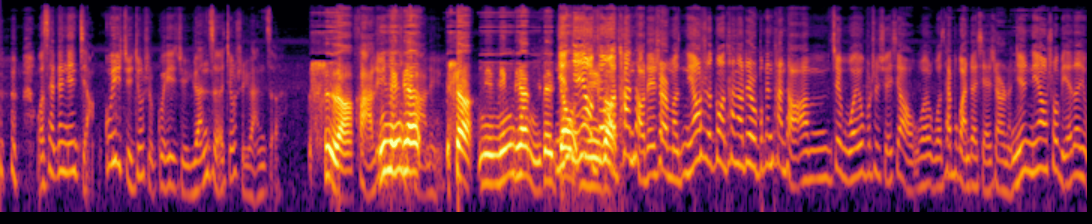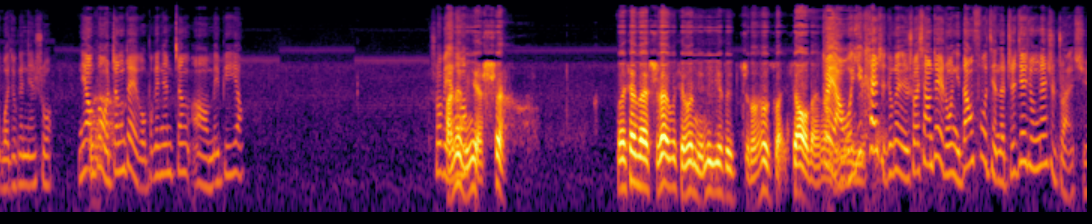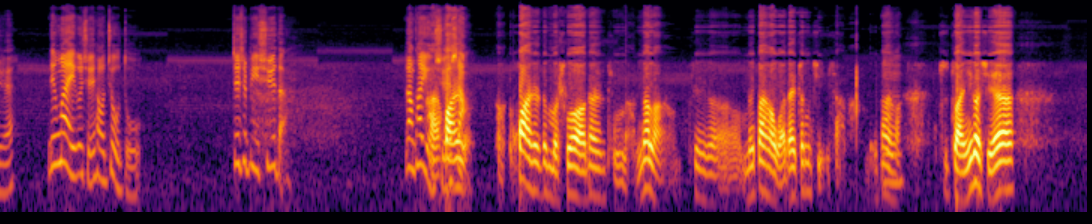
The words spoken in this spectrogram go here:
我再跟您讲，规矩就是规矩，原则就是原则，是啊，法律就是您明天法律。是啊，你明天你再您教那您要跟我，探讨这事儿吗？你要是跟我探讨这事儿，不跟探讨啊，嗯这个我又不是学校，我我才不管这闲事儿呢。您您要说别的，我就跟您说；您要跟我争这个，我不跟您争啊，没必要。说别的反？正你也是。那现在实在不行了，您的意思只能是转校呗？对呀、呀、我一开始就跟你说，像这种你当父亲的，直接就应该是转学，另外一个学校就读，这是必须的，让他有学上哎话是。这么说，但是挺难的了。这个没办法，我再争取一下吧。没办法，转一个学，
